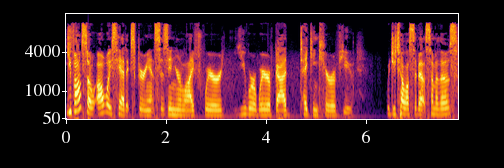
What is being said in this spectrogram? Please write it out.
You've also always had experiences in your life where you were aware of God taking care of you. Would you tell us about some of those?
